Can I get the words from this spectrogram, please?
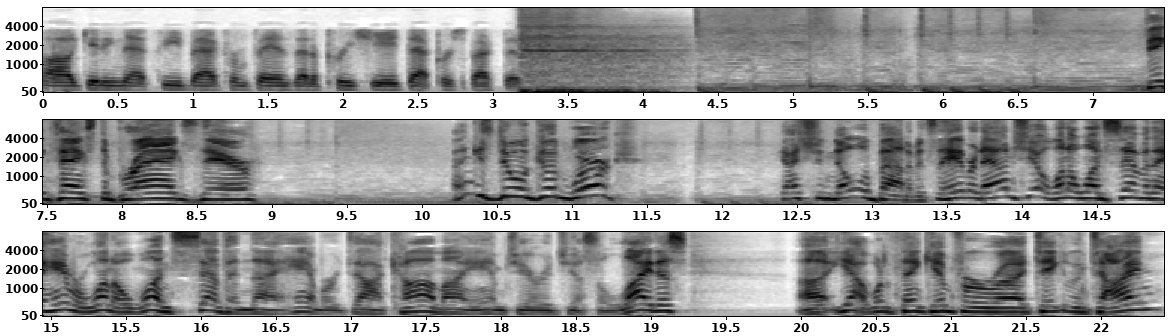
uh, getting that feedback from fans that appreciate that perspective. Big thanks to Braggs there. I think he's doing good work. You guys should know about him. It's the Hammer Down Show, 1017 The Hammer, 1017thehammer.com. I am Jared Jesselaitis. Uh, yeah, I want to thank him for uh, taking the time,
